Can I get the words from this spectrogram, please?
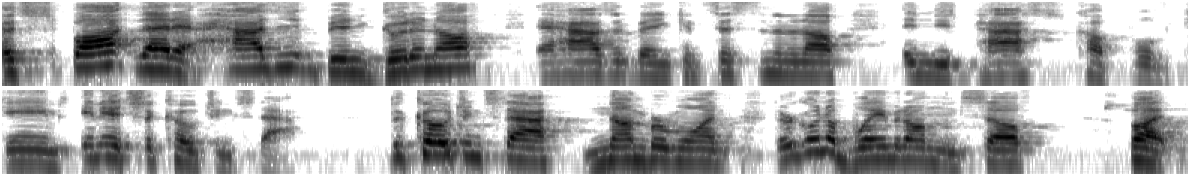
a spot that it hasn't been good enough. It hasn't been consistent enough in these past couple of games, and it's the coaching staff. The coaching staff, number one, they're going to blame it on themselves, but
